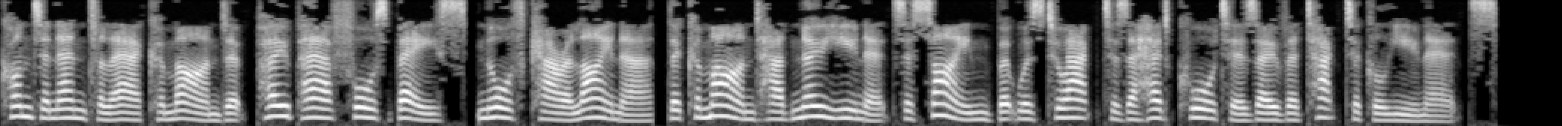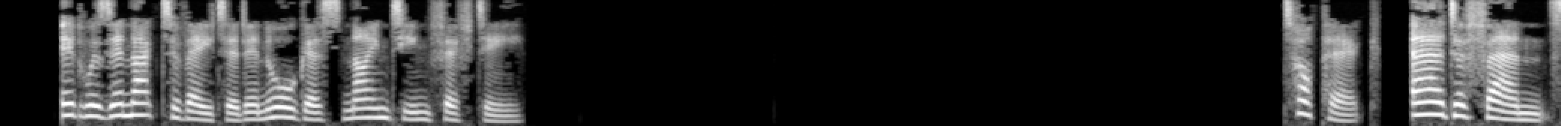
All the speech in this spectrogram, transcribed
Continental Air Command at Pope Air Force Base, North Carolina, the command had no units assigned but was to act as a headquarters over tactical units. It was inactivated in August 1950. Topic: Air Defense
